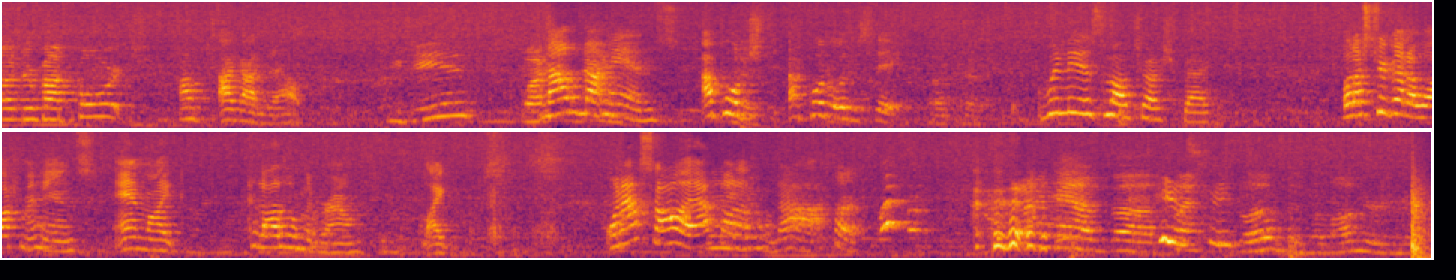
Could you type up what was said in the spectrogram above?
Under my porch? I, I got it out. You did? Wash Not with my hands. hands. I pulled, a I pulled it with a stick. Okay. We need a small trash bag. But I still gotta wash my hands and like, cause I was on the ground. Like, when I saw it, I thought I was gonna die. I thought, I have uh, plastic gloves in the laundry room.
